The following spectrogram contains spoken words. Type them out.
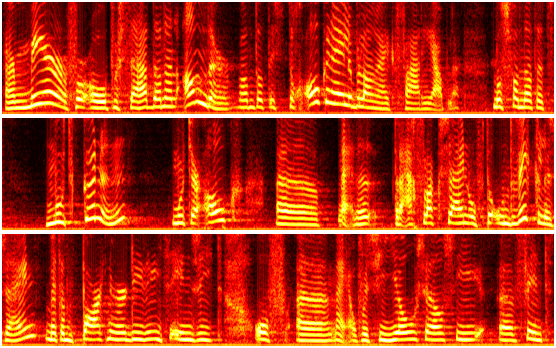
er meer voor open staat dan een ander. Want dat is toch ook een hele belangrijke variabele. Los van dat het moet kunnen, moet er ook uh, nou, de draagvlak zijn of te ontwikkelen zijn met een partner die er iets in ziet. Of, uh, nou ja, of een CEO zelfs die uh, vindt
